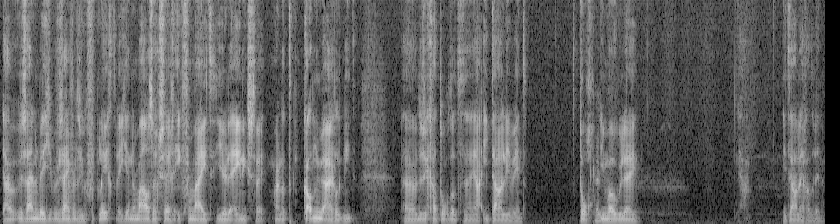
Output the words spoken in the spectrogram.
ja, we zijn een beetje, we zijn natuurlijk verplicht. Weet je, normaal zou ik zeggen, ik vermijd hier de 1x2. Maar dat kan nu eigenlijk niet. Dus ik ga toch dat ja, Italië wint. Toch. Immobile. Ja, Italië gaat winnen.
